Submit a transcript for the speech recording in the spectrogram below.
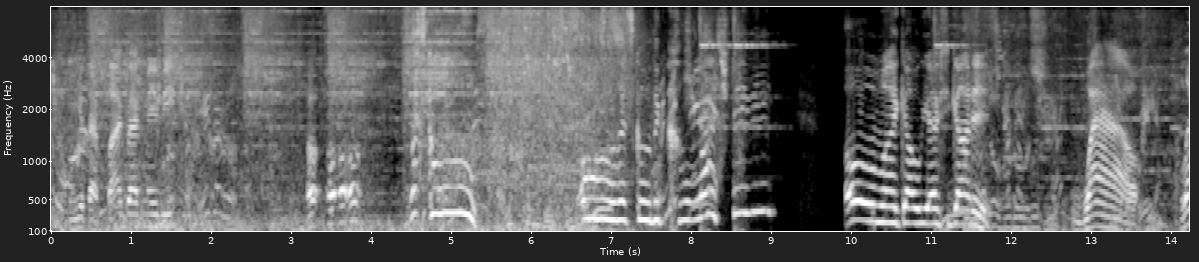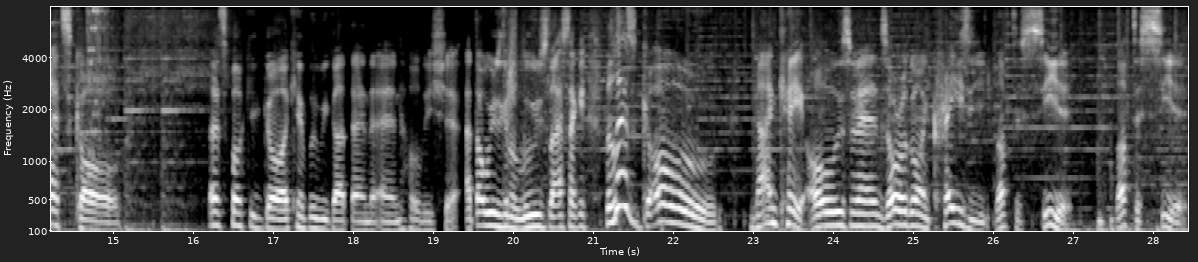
Can we get that flag back maybe? Oh, oh, oh, oh. Let's go! Oh, let's go. The clutch, baby. Oh my god, we actually got it. Wow. Let's go. Let's fucking go. I can't believe we got that in the end. Holy shit. I thought we was gonna lose last second, but let's go. 9 KOs, man. Zoro going crazy. Love to see it. Love to see it.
